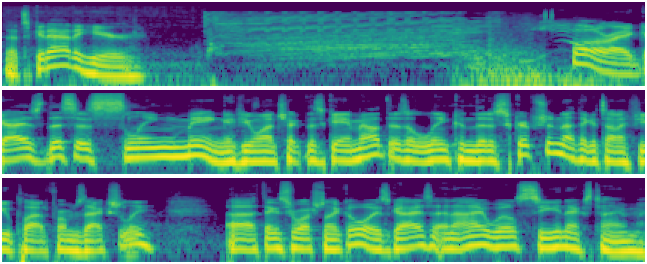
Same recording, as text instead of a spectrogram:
Let's get out of here. Well, alright guys, this is Sling Ming. If you want to check this game out, there's a link in the description. I think it's on a few platforms actually. Uh, thanks for watching like always guys, and I will see you next time.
